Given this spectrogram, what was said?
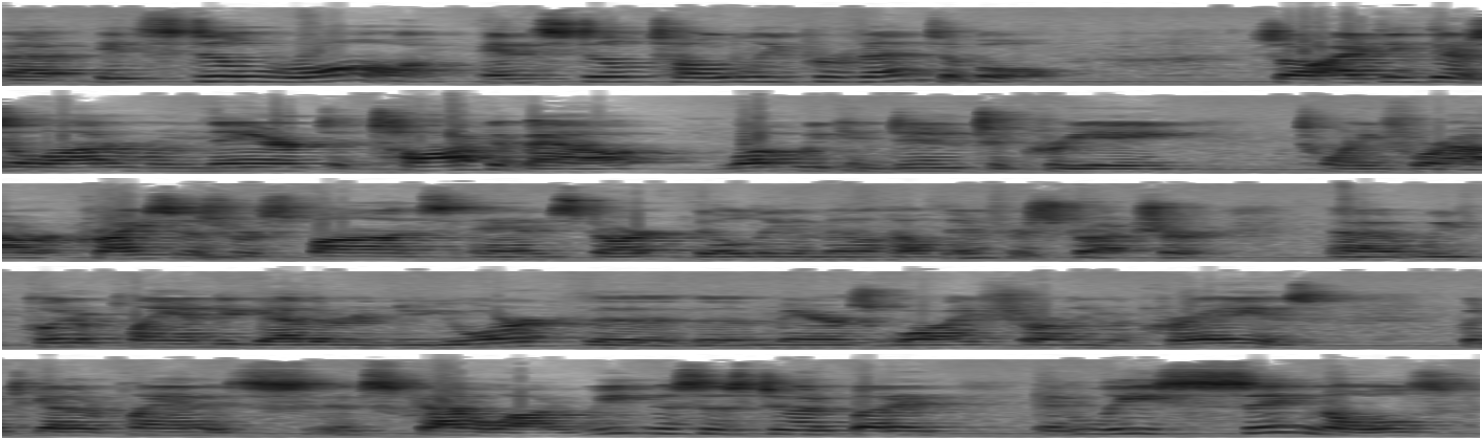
uh, it's still wrong and it's still totally preventable. So I think there's a lot of room there to talk about what we can do to create 24 hour crisis response and start building a mental health infrastructure. Uh, we've put a plan together in New York. The, the mayor's wife, Chirlane McCray, has put together a plan. It's, it's got a lot of weaknesses to it, but it, at least signals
